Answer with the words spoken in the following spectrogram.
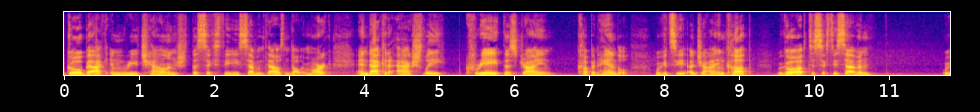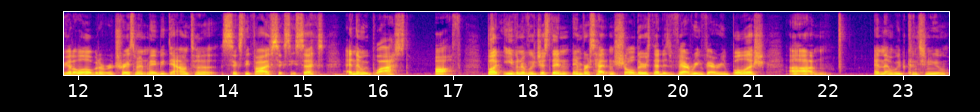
go back and re-challenge the $67,000 mark. And that could actually create this giant cup and handle. We could see a giant cup. We go up to 67. We get a little bit of retracement, maybe down to 65, 66, and then we blast off. But even if we just did an inverse head and shoulders, that is very, very bullish. Um, and then we'd continue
